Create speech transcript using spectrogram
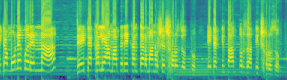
এটা মনে করেন না যে এটা খালি আমাদের এখানকার মানুষের ষড়যন্ত্র, এটা কিন্তু আন্তর্জাতিক ষড়যন্ত্র।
